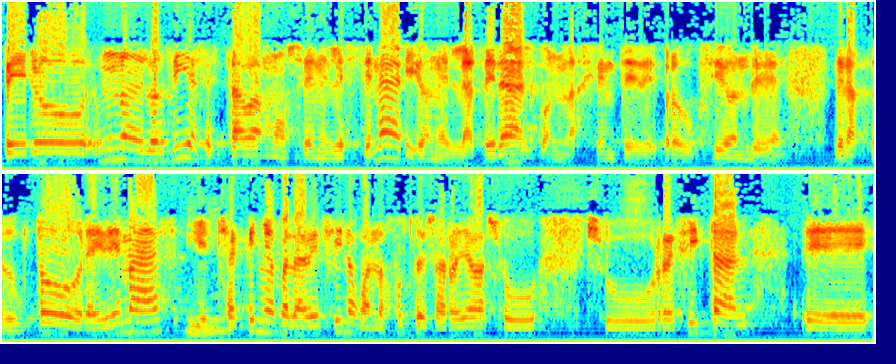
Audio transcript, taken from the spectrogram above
pero uno de los días estábamos en el escenario, en el lateral, con la gente de producción de, de la productora y demás, y el chaqueño palavecino, cuando justo desarrollaba su, su recital, eh,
